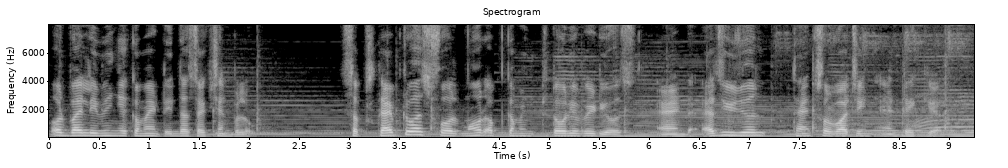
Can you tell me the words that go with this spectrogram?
or by leaving a comment in the section below. Subscribe to us for more upcoming tutorial videos and as usual thanks for watching and take care.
